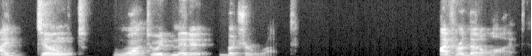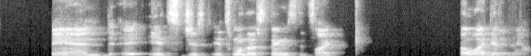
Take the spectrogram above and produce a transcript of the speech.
I don't want to admit it, but you're right. I've heard that a lot. And it, it's just, it's one of those things that's like, oh, I get it now.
